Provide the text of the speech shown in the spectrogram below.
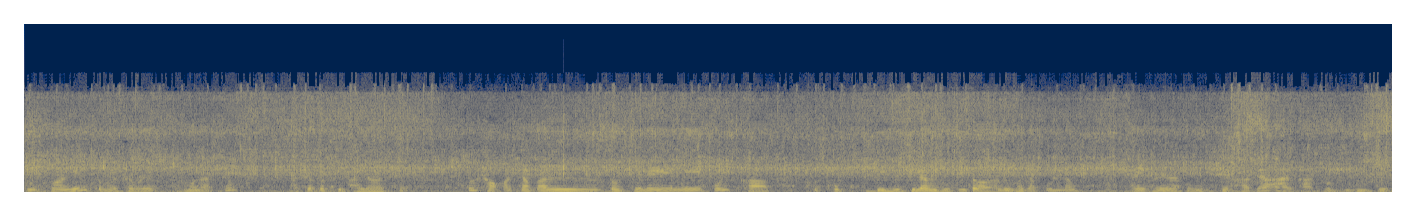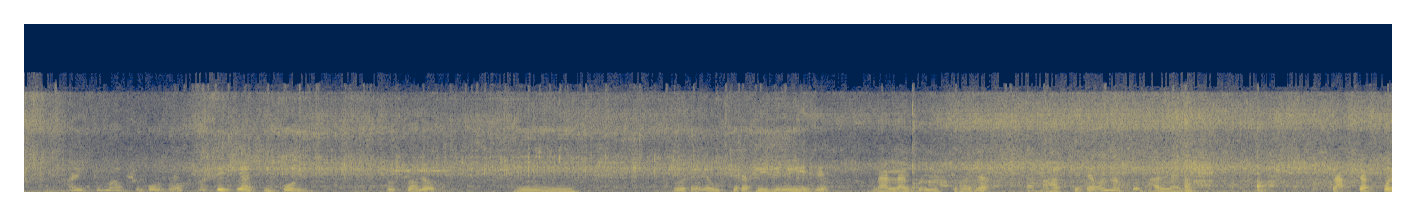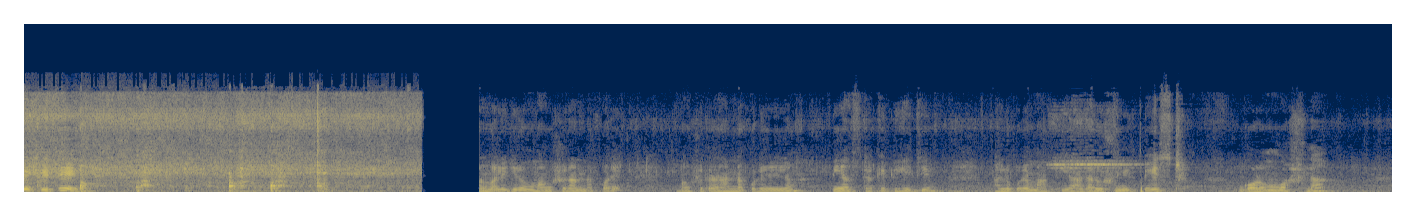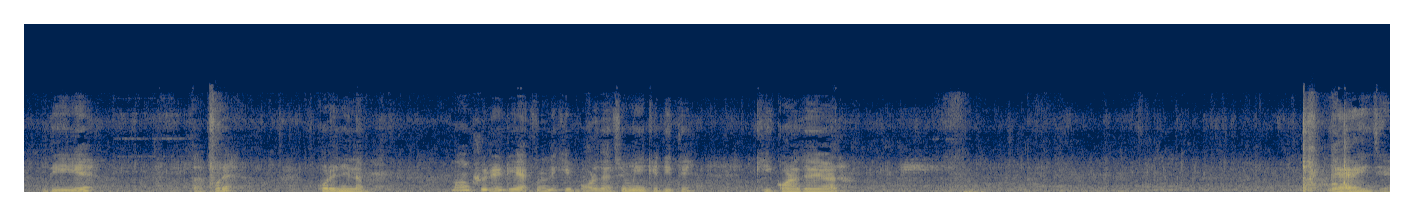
Good morning তোমরা সবাই কেমন আছো? আশা করছি ভালো আছো। তো সকাল সকাল তো ছেলে মেয়ে পরীক্ষা খুব বিজি ছিলাম রুটি তো আলু ভাজা করলাম। আর এখানে রাখো উচ্ছে ভাজা আর বসিয়ে দিয়েছি। আর একটু মাংস করব। দেখি আর কি করি। তো চলো উম, পুরোটা উচ্ছেটা ভেজে নিয়ে এই যে লাল লাল করে উচ্ছে ভাজা। ভাত খেতে আমার না খুব ভালো লাগে। চাক চাক করে কেটে নর্মালি যেরকম মাংস রান্না করে, মাংসটা রান্না করে নিলাম। পেঁয়াজটাকে ভেজে ভালো করে মাখিয়ে আদা, রসুনের পেস্ট, গরম মশলা দিয়ে তারপরে করে নিলাম। মাংস রেডি এখন দেখি বড় গেছে মেয়েকে দিতে। কি করা যায় আর? এই যে।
